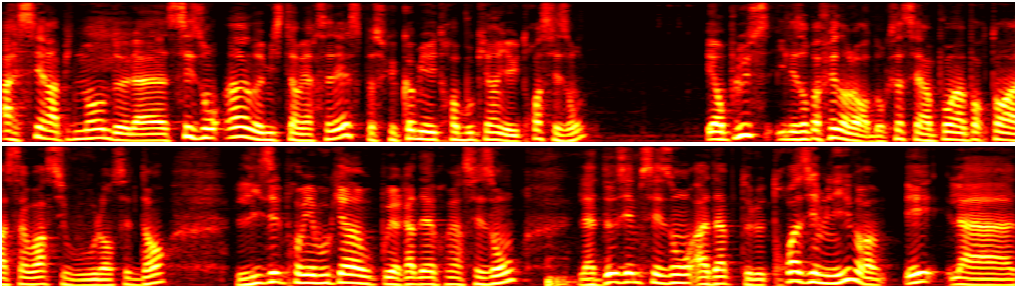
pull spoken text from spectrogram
assez rapidement de la saison 1 de Mister Mercedes, parce que comme il y a eu trois bouquins, il y a eu trois saisons. Et en plus, ils les ont pas fait dans l'ordre. Donc ça, c'est un point important à savoir si vous vous lancez dedans. Lisez le premier bouquin, vous pouvez regarder la première saison. La deuxième saison adapte le troisième livre, et la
